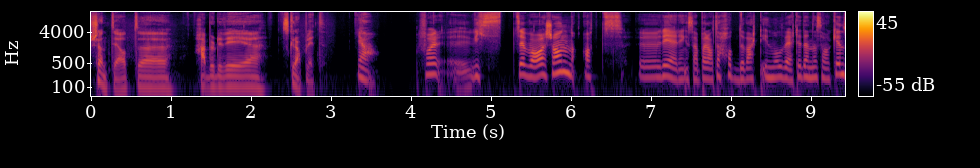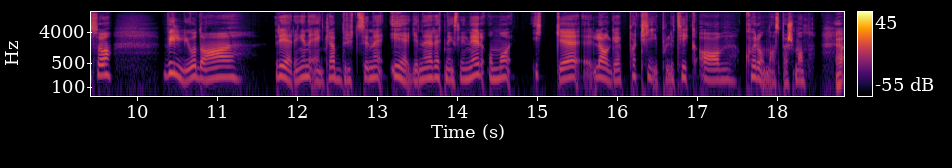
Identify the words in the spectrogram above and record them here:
skjønte jeg at uh, her burde vi skrape litt. Ja, for hvis det var sånn at regjeringsapparatet hadde vært involvert i denne saken, så ville jo da regjeringen egentlig ha brutt sine egne retningslinjer om å ikke lage partipolitikk av koronaspørsmål. Ja.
